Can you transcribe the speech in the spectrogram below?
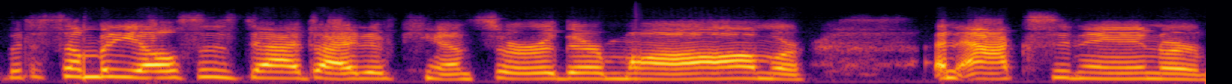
but somebody else's dad died of cancer or their mom or an accident or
